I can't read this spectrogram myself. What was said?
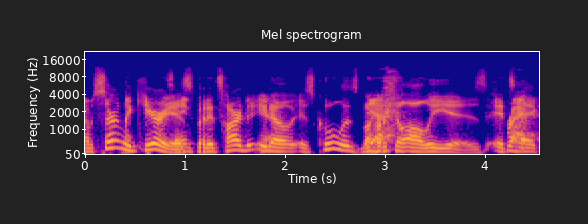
I'm certainly curious, Same. but it's hard to, you know, as cool as Yeah. Mahershala Ali is, it's Right. like,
